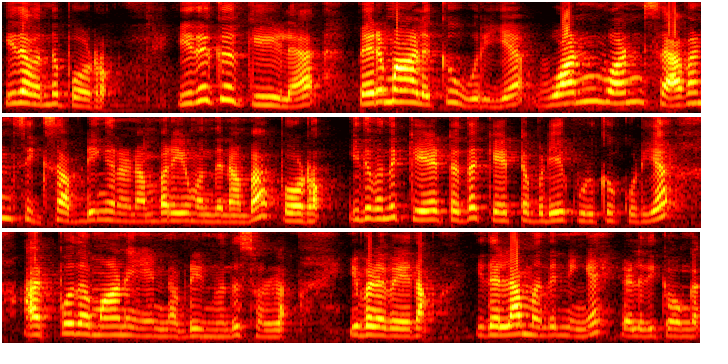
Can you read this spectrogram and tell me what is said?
இதை வந்து போடுறோம். இதுக்கு கீழே பெருமாளுக்கு உரிய ஒன் ஒன் செவன் சிக்ஸ் அப்படிங்கிற நம்பரையும் வந்து நம்ம போடுறோம். இது வந்து கேட்டதை கேட்டபடியே கொடுக்கக்கூடிய அற்புதமான எண் அப்படின்னு வந்து சொல்லலாம். இவ்வளவே தான் இதெல்லாம் வந்து நீங்கள் எழுதிக்கோங்க.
